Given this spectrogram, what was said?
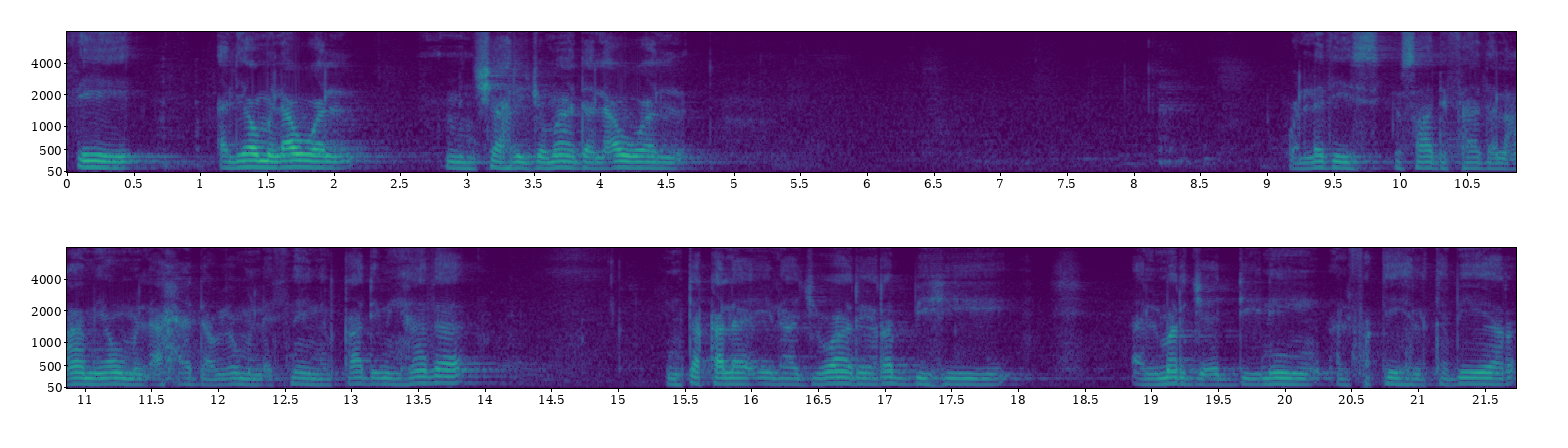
في اليوم الأول من شهر جماد الأول والذي يصادف هذا العام يوم الأحد أو يوم الاثنين القادم هذا انتقل إلى جوار ربه المرجع الديني الفقيه الكبير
